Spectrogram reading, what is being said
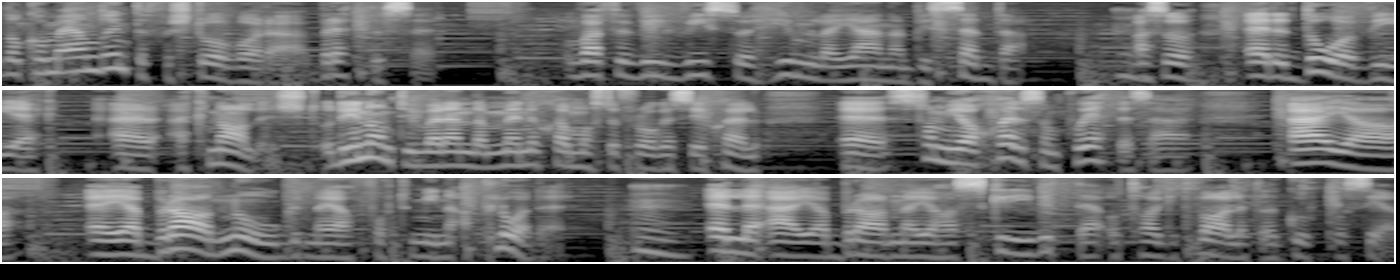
de kommer ändå inte förstå våra berättelser. Och varför vill vi så himla gärna bli sedda? Mm. Alltså är det då vi är, är acknowledged? Och det är någonting varenda människa måste fråga sig själv. Eh, som jag själv som poet är så här. Är jag, är jag bra nog när jag har fått mina applåder? Mm. Eller är jag bra när jag har skrivit det och tagit valet att gå upp på scen?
